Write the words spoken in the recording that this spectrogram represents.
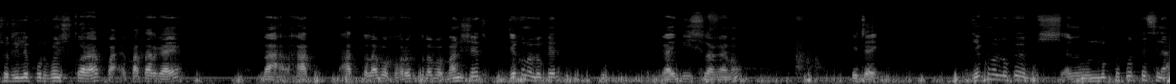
শরীরে প্রবেশ করার পাতার গায়ে বা হাত হাত তোলা বা ভরণ তোলা বা মানুষের যে কোনো লোকের গায়ে বিষ লাগানো, এটাই। যে কোনো লোকের বিষ আমি উন্মুক্ত করতেছি না,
